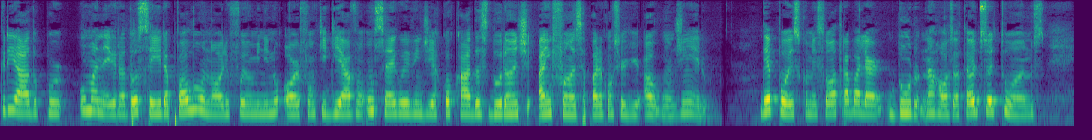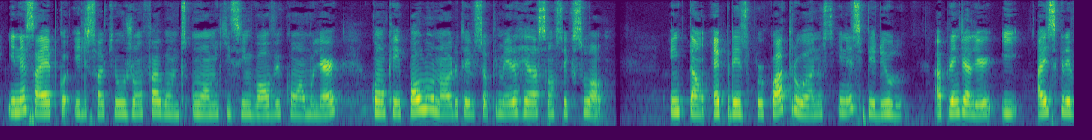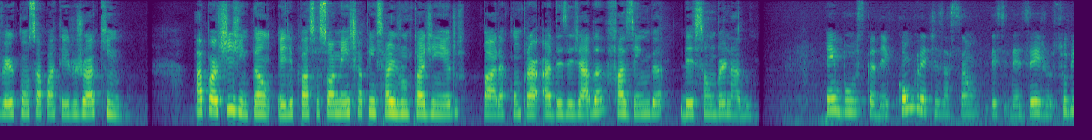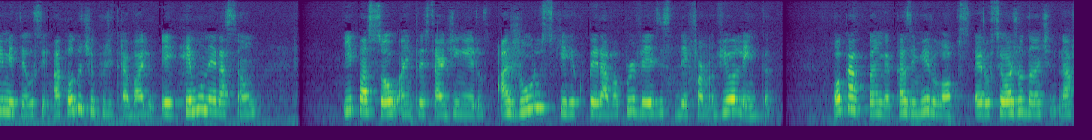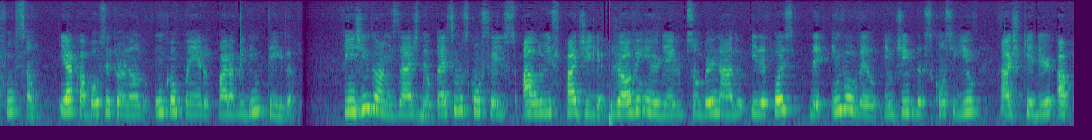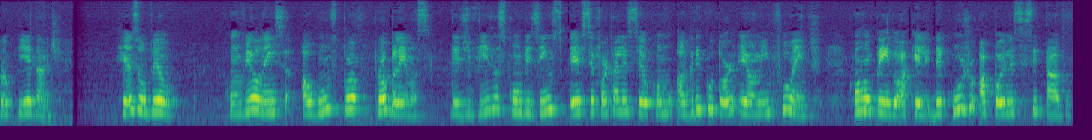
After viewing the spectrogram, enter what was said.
Criado por uma negra doceira, Paulo Honório foi um menino órfão que guiava um cego e vendia cocadas durante a infância para conseguir algum dinheiro. Depois começou a trabalhar duro na roça até os 18 anos, e nessa época ele saqueou João Fagundes, um homem que se envolve com a mulher com quem Paulo Honório teve sua primeira relação sexual. Então é preso por quatro anos e, nesse período, aprende a ler e a escrever com o sapateiro Joaquim. A partir de então, ele passa somente a pensar juntar dinheiro para comprar a desejada fazenda de São Bernardo. Em busca de concretização desse desejo, submeteu-se a todo tipo de trabalho e remuneração e passou a emprestar dinheiro a juros que recuperava por vezes de forma violenta. O capanga Casimiro Lopes era o seu ajudante na função e acabou se tornando um companheiro para a vida inteira. Fingindo a amizade, deu péssimos conselhos a Luiz Padilha, jovem herdeiro de São Bernardo, e depois de envolvê-lo em dívidas, conseguiu adquirir a propriedade. Resolveu com violência alguns pro problemas de divisas com vizinhos e se fortaleceu como agricultor e homem influente, corrompendo aquele de cujo apoio necessitava.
